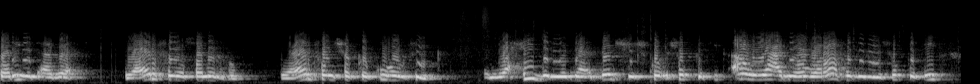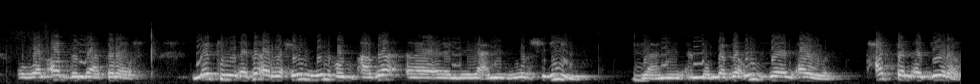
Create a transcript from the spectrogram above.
طريق الأباء وعرفوا يوصلوا لهم وعرفوا يشككوهم فيك. الوحيد اللي ما قدرش يشك فيك أو يعني هو رافض إنه يشك فيك هو الأب الاعتراف. لكن الأباء الروحيين منهم أباء آه، يعني مرشدين يعني ما بقوش زي الأول حتى الأديرة.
